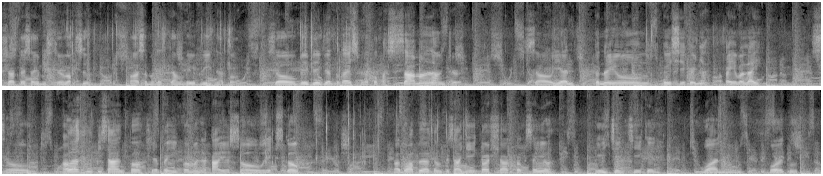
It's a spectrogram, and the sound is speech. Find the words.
shoutout sa'yo Mr. Waksu para sa magandang Beyblade na to. So, Beyblade na to guys, wala ko kasamang launcher. So, yan. Ito na yung face sticker niya, kakaiwalay. So, alright, umpisahan ko. Siyempre, equal muna tayo. So, let's go. Bago ka pala itong umpisahan niyo ikaw, shoutout sa iyo. Agent Chicken 1421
